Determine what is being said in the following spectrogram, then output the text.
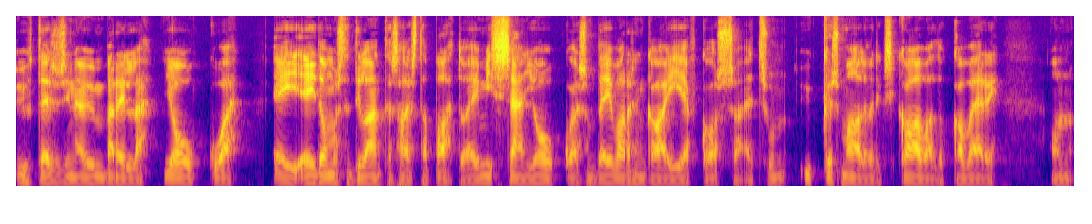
yhteisö siinä ympärillä, joukkue, ei, ei tuommoista tilannetta saisi tapahtua, ei missään joukkueessa, mutta ei varsinkaan IFKssa, että sun ykkösmaaliveriksi kaavailtu kaveri on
